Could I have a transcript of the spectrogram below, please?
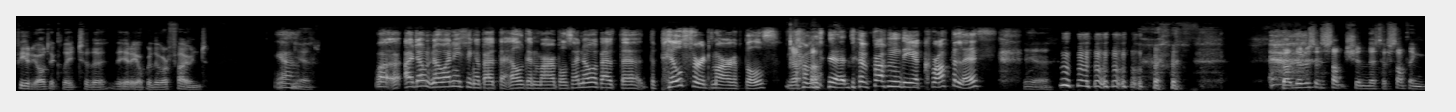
periodically to the, the area where they were found. Yeah. Yes. Well, I don't know anything about the Elgin marbles. I know about the the pilfered marbles from the, the from the Acropolis. Yeah. but there is an assumption that if something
